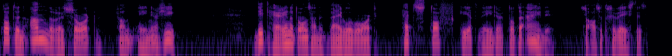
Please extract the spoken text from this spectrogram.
tot een andere soort van energie. Dit herinnert ons aan het Bijbelwoord: het stof keert weder tot de aarde, zoals het geweest is,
